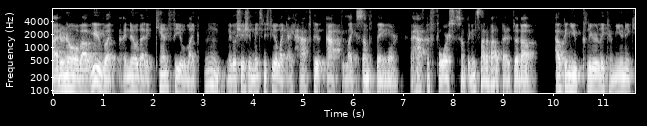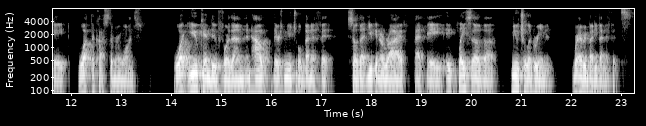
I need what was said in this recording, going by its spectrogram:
I don't know about you, but I know that it can feel like mm, negotiation makes me feel like I have to act like something or I have to force something. It's not about that. It's about how can you clearly communicate what the customer wants, what you can do for them, and how there's mutual benefit so that you can arrive at a, a place of uh, mutual agreement where everybody benefits.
